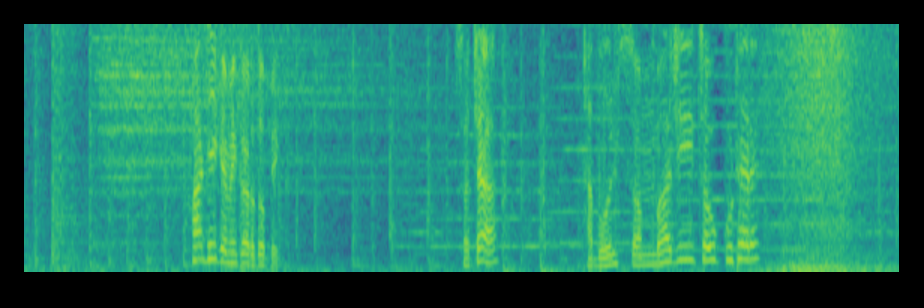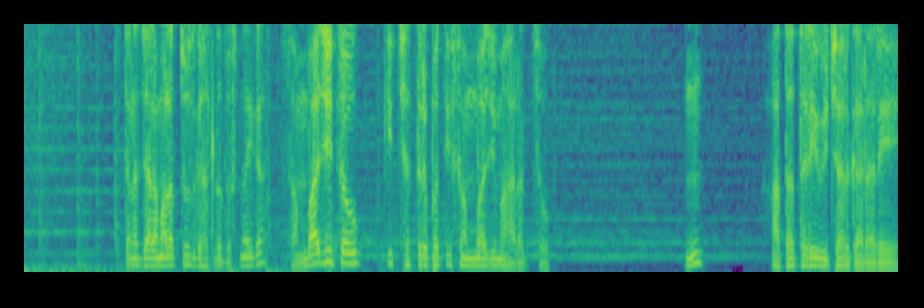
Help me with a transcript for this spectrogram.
हा ठीक आहे मी करतो पिक सचा हा बोल. संभाजी चौक कुठे रे? त्यांना जन्माला तूच घातलं नाही का? संभाजी चौक की छत्रपती संभाजी महाराज चौक? हं? आता तरी विचार करा रे.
